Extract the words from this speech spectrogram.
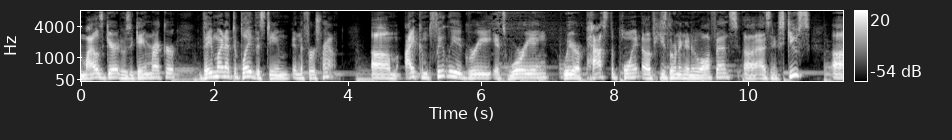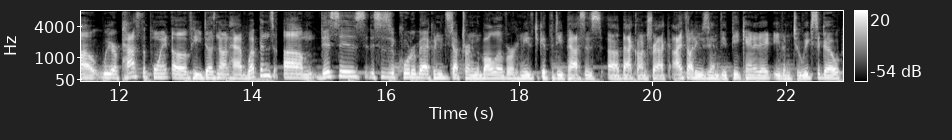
Myles Garrett, who's a game wrecker. They might have to play this team in the first round. Um, I completely agree. It's worrying. We are past the point of he's learning a new offense uh, as an excuse. Uh, we are past the point of he does not have weapons. Um, this is this is a quarterback who needs to stop turning the ball over. He needs to get the deep passes uh, back on track. I thought he was an MVP candidate even two weeks ago.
